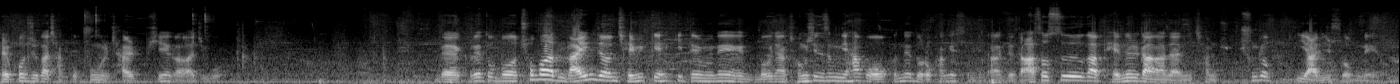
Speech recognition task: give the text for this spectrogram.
벨포즈가 자꾸 궁을 잘 피해가가지고 네, 그래도 뭐 초반 라인전 재밌게 했기 때문에 뭐 그냥 정신 승리하고 끝내도록 하겠습니다. 근데 나서스가 밴을 당하다니 참 충격이 아닐 수 없네요.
